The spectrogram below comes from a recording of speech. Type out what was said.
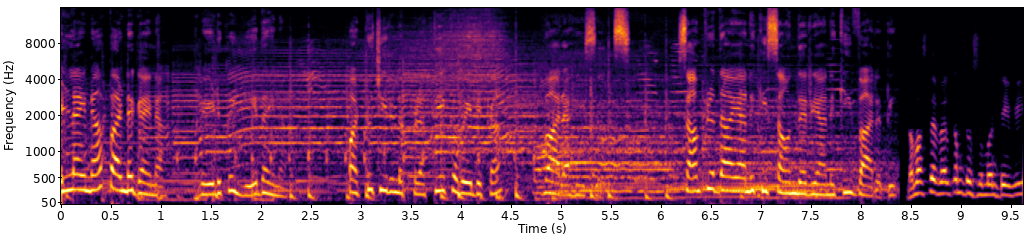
పెళ్ళైనా పండగైనా వేడుక ఏదైనా పట్టుచీరల ప్రత్యేక వేదిక వారాహి సిల్క్స్ సాంప్రదాయానికి సౌందర్యానికి వారధి. నమస్తే వెల్కమ్ టు సుమన్ టీవీ.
